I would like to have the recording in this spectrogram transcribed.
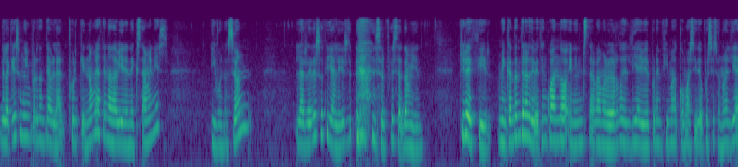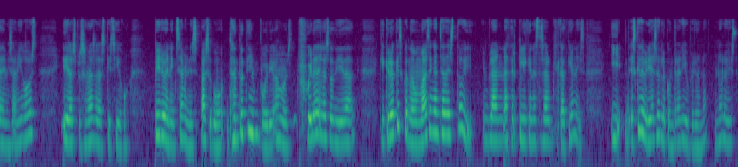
de la que es muy importante hablar, porque no me hace nada bien en exámenes, y bueno, son las redes sociales. Sorpresa también. Quiero decir, me encanta entrar de vez en cuando en Instagram a lo largo del día y ver por encima cómo ha sido, pues eso, ¿no? El día de mis amigos y de las personas a las que sigo. Pero en exámenes paso como tanto tiempo, digamos, fuera de la sociedad, que creo que es cuando más enganchada estoy, en plan, hacer clic en estas aplicaciones. Y es que debería ser lo contrario, pero no, no lo es.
